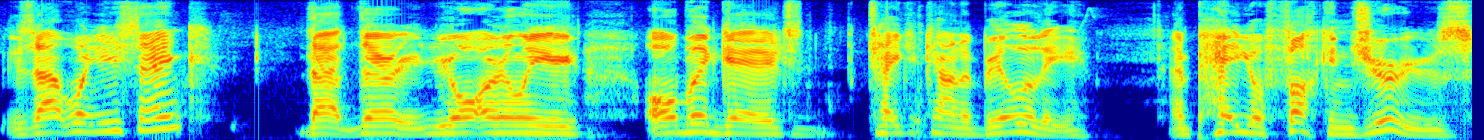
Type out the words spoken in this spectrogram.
Is that what you think? That they're you're only obligated to take accountability and pay your fucking dues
